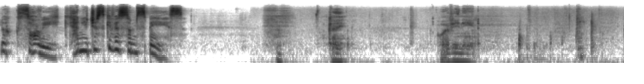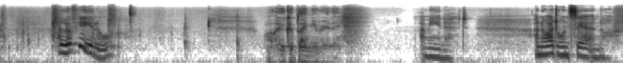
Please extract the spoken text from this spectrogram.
Look, sorry. Can you just give us some space? Okay. Whatever you need. I love you, you know. Well, who could blame you, really? I mean it. I know I don't say it enough.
